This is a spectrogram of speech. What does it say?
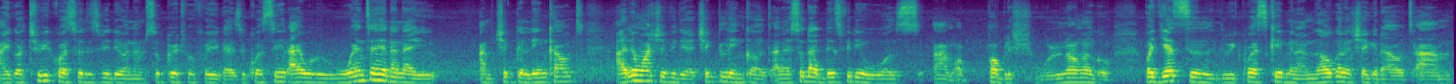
I got two requests for this video and I'm so grateful for you guys requesting it. I went ahead and I um, checked the link out. I didn't watch the video, I checked the link out and I saw that this video was um, published long ago. But yes, the request came in. I'm now going to check it out. Um,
